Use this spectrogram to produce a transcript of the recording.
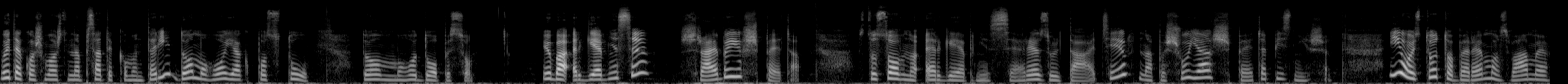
Ви також можете написати коментарі до мого як посту, до мого допису. Über Ergebnisse schreibe ich später. Стосовно Ergebnisse результатів напишу я später пізніше. І ось тут оберемо з вами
